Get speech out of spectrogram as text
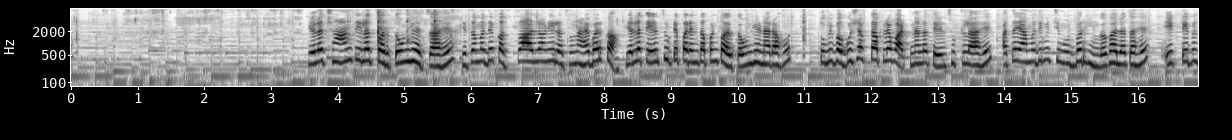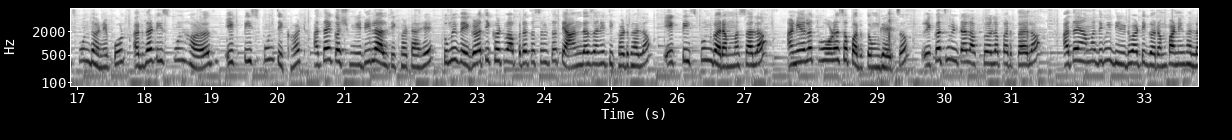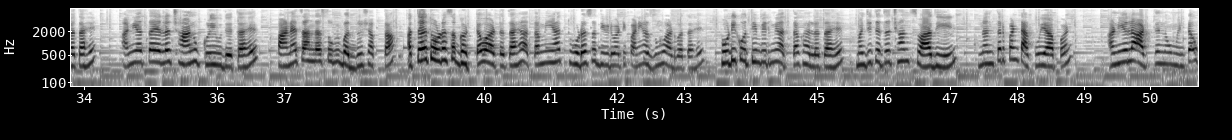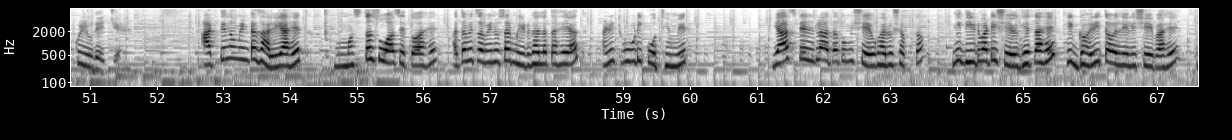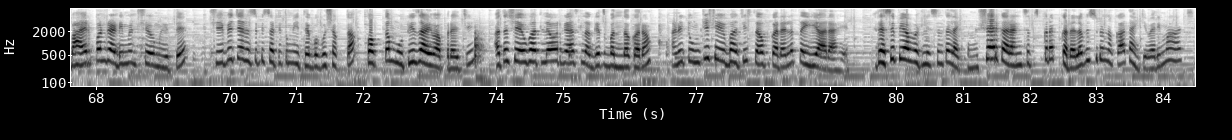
याला छान तेलात परतवून घ्यायचं आहे. याच्यामध्ये कच्चा आलं आणि लसूण आहे बरं का? याला तेल सुटेपर्यंत आपण परतवून घेणार आहोत. तुम्ही बघू शकता आपल्या वाटणाला तेल सुटलं आहे. आता यामध्ये मी चिमूटभर हिंग घालत आहे. एक टेबल स्पून धनेपूड अर्धा टीस्पून हळद एक टीस्पून तिखट आता हे कश्मीरी लाल तिखट आहे. तुम्ही वेगळं तिखट वापरत असेल तर त्या अंदाजाने तिखट घाला. एक टीस्पून गरम मसाला आणि याला थोडस परतवून घ्यायचं. एकच मिनिटा लागतो याला परतायला. आता यामध्ये मी दीड वाटी गरम पाणी घालत आहे. आणि आता याला छान उकळी येऊ देत आहे. पाण्याचा अंदाज तुम्ही बदलू शकता. आता हे थोडंसं घट्ट वाटत आहे. आता मी यात थोडंसं दीड वाटी पाणी अजून वाढवत आहे. थोडी कोथिंबीर मी आत्ता घालत आहे. म्हणजे त्याचा छान स्वाद येईल. नंतर पण टाकूया आपण. आणि याला आठ ते नऊ मिनटं उकळी येऊ द्यायची आहे. आठ ते नऊ मिनटं झाली आहेत. मस्त सुवास येतो आहे. आता मी चवीनुसार मीठ घालत आहे यात. आणि थोडी कोथिंबीर. या स्टेजला आता तुम्ही शेव घालू शकता. मी दीड वाटी शेव घेत आहे. ही घरी तळलेली शेव आहे. बाहेर पण रेडीमेड शेव मिळते. शेवेच्या रेसिपीसाठी तुम्ही इथे बघू शकता. फक्त मोठी जाळी वापरायची. आता शेव घातल्यावर गॅस लगेच बंद करा आणि तुमची शेव भाजी सर्व करायला तयार आहे. रेसिपी आवडली असेल तर लाईक करून शेअर करा आणि सबस्क्राईब करायला विसरू नका. Thank you very much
